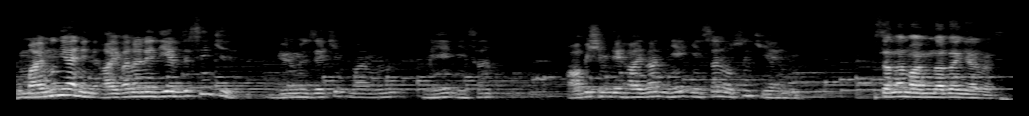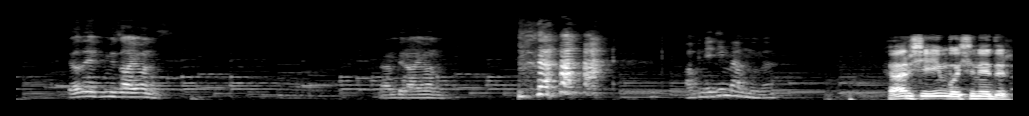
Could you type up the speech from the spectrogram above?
Bu maymun yani hayvana ne diyebilirsin ki? Günümüzdeki maymun niye insan? Abi şimdi hayvan niye insan olsun ki yani? İnsanlar maymunlardan gelmez. Ya da hepimiz hayvanız. Ben bir hayvanım. Abi ne diyeyim ben buna? Her şeyin başı nedir?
